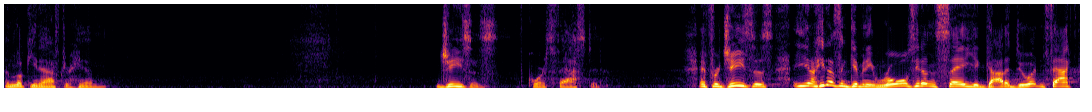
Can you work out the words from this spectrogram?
and looking after Him. Jesus, of course, fasted. And for Jesus, you know, he doesn't give any rules. He doesn't say you got to do it. In fact,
